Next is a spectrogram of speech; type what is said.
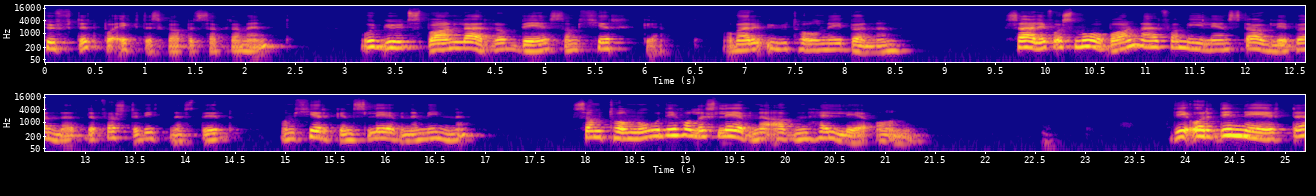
tuftet på ekteskapets sakrament, hvor Guds barn lærer å be som kirke og være utholdende i bønnen. Særlig for småbarn er familiens daglige bønner det første vitnesbyrd om Kirkens levende minne, som tålmodig holdes levende av Den hellige ånd. De ordinerte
